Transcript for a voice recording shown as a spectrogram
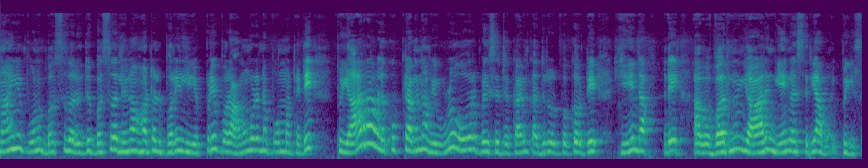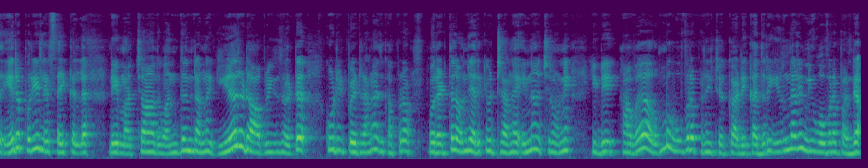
நான் ஏன் போகணும்? பஸ் வருது. பஸ் வரலைன்னா ஹோட்டல் போகிறேன் இல்லை எப்படியே போகிறேன் அவங்க கூட நான் போக மாட்டேன். டே இப்போ யாரா அவளை கூப்பிட்டாங்கன்னு அவள் இவ்வளோ ஓவர் பேசிட்டு இருக்கான்னு கதிர் ஒரு பக்கம் டே ஏன்டா? டே அவள் வரணும் யாரும் ஏங்க சரியா? அவள் இப்போ ஏற போறிய? இல்லை சைக்கிளில் டே மச்சான் அது வந்துட்டாங்க ஏறுடா அப்படின்னு சொல்லிட்டு கூட்டிகிட்டு போயிடுறாங்க. அதுக்கப்புறம் ஒரு இடத்துல வந்து இறக்கி விட்டுறாங்க. என்ன ஆச்சுனோடனே டே அவள் ரொம்ப ஓவராக பண்ணிட்டு இருக்கா. அடி கதிர் இருந்தாலும் நீ ஓவராக பண்ணுற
